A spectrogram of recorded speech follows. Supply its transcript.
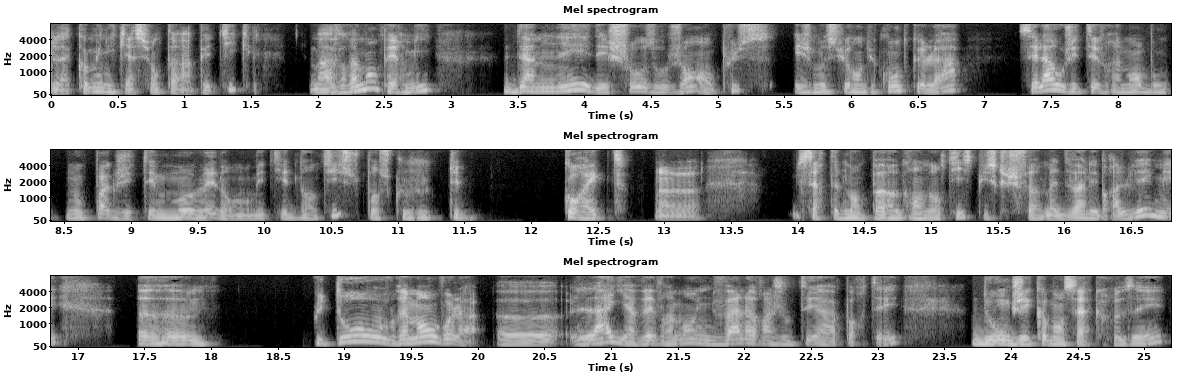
la communication thérapeutique, m'a vraiment permis d'amener des choses aux gens en plus. Et je me suis rendu compte que là, c'est là où j'étais vraiment bon. Non pas que j'étais mauvais dans mon métier de dentiste, je pense que j'étais correct. Euh, certainement pas un grand dentiste puisque je fais un mètre 20 les bras levés, mais euh, plutôt vraiment, voilà. Euh, là, il y avait vraiment une valeur ajoutée à apporter. Donc j'ai commencé à creuser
